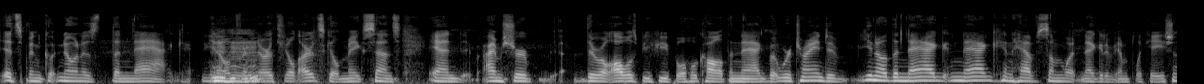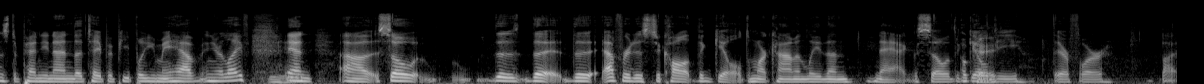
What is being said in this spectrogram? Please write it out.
it's been known as the NAG, you know, for Northfield Arts Guild makes sense. And I'm sure there will always be people who call it the NAG, but we're trying to, you know, the NAG NAG can have somewhat negative implications depending on the type of people you may have in your life. And uh, so the the the effort is to call it the Guild more commonly than NAG. So the Okay. Guildie, therefore, by,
